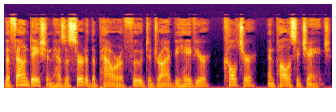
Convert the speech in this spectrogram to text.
the Foundation has asserted the power of food to drive behavior, culture, and policy change.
